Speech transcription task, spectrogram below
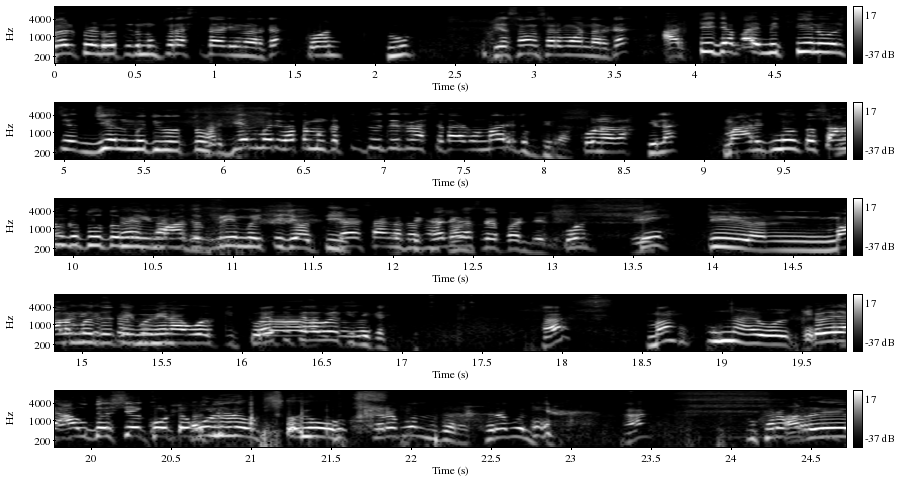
गर्लफ्रेंड होती तर मग तू रस्त्यात अडवणार का? कोण? तू? ते संसार मोडणार का? अरे तिच्या पाय मी तीन वर्ष जेल मध्ये होतो. जेल मध्ये होता मग तू तू तिला रस्त्यात अडवून मारित होती तिला? कोणाला? तिला? मारित नव्हतं सांगत होतो मी. माझं? प्रेम आहे तिच्यावरती. काय सांगत होता? खाली कसं काय पडलेली? कोण? ती ती अं, मला म्हणत होती मी ना ओळखी तू त्याला ओळखीती काय हा? मग? नाही ओळखी अवदशे खोटं बोलू नको खरं बोल ना जरा खरं बोल. हा? तू खरं बोल. अरे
